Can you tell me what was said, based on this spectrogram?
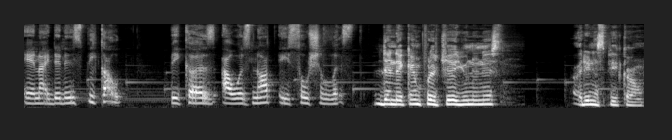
and I didn't speak out because I was not a socialist. Then they came for the trade unionist. I didn't speak out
